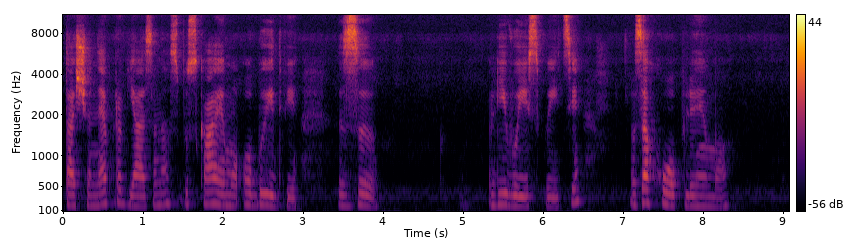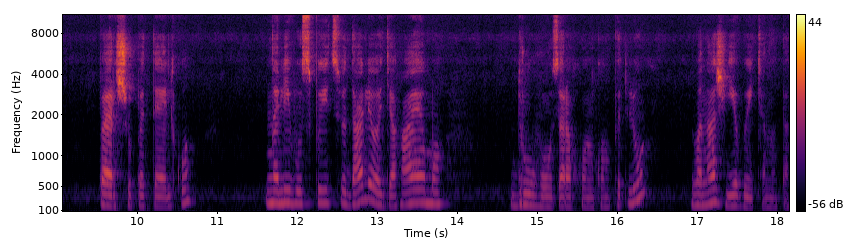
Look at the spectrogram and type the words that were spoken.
та, що не пров'язана, спускаємо обидві з лівої спиці, захоплюємо першу петельку на ліву спицю, далі одягаємо другу за рахунком петлю, вона ж є витягнута.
